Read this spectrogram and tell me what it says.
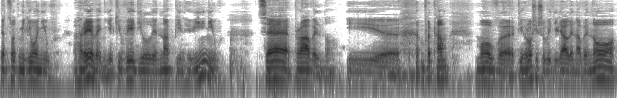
500 мільйонів гривень, які виділили на пінгвінів, це правильно. І е, бо там, мов, е, ті гроші, що виділяли на вино,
